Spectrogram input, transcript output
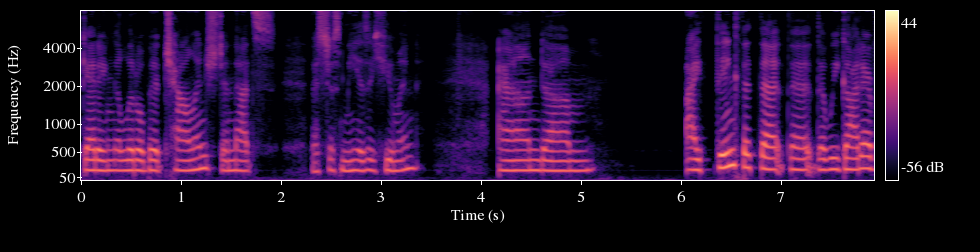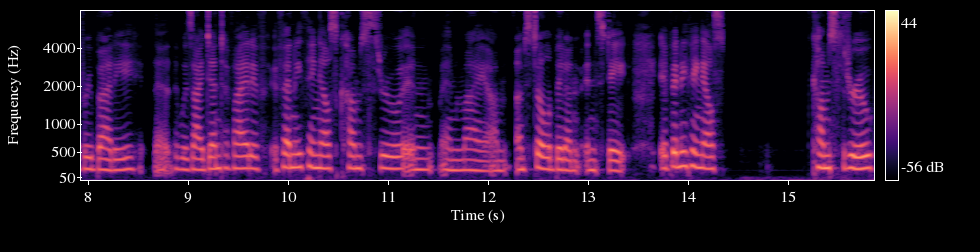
getting a little bit challenged, and that's that's just me as a human. And um, I think that, that that that we got everybody that, that was identified. If if anything else comes through in in my um, I'm still a bit in, in state. If anything else comes through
